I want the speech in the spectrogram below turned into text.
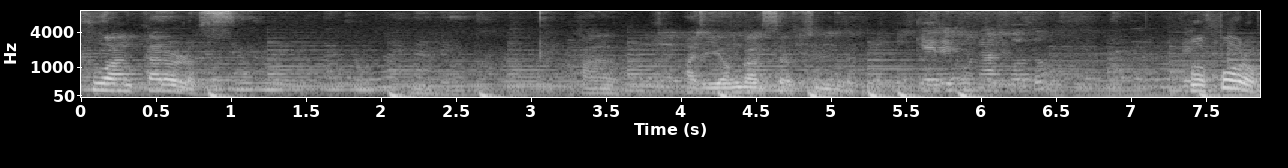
후안 까롤로스. 아유, 아주 영광스럽습니다. 어, 포로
